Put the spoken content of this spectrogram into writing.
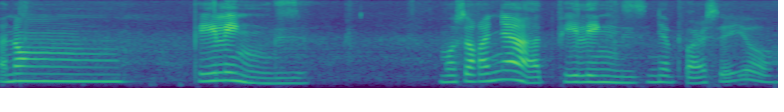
anong feelings mo sa kanya at feelings niya para sa iyo?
